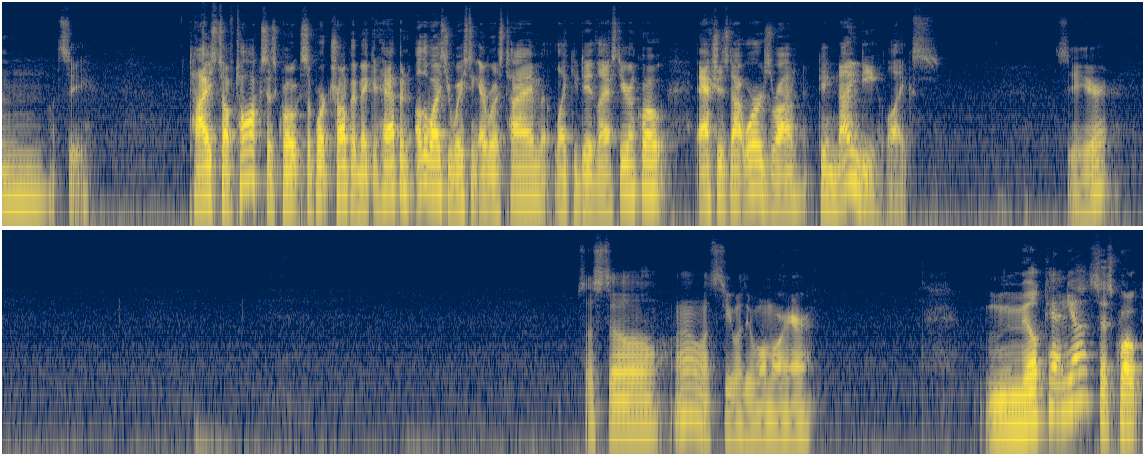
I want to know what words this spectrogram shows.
Mm, let's see. Ty's Tough Talk says, quote, support Trump and make it happen. Otherwise, you're wasting everyone's time like you did last year, unquote. Actions, not words, Ron. Getting 90 likes. See here. So still, oh, let's see, we'll do one more here. Milkenya says, quote,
